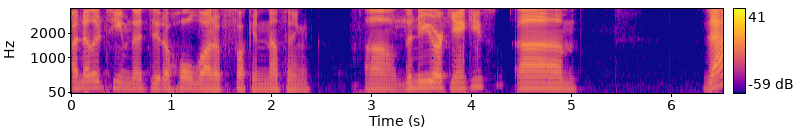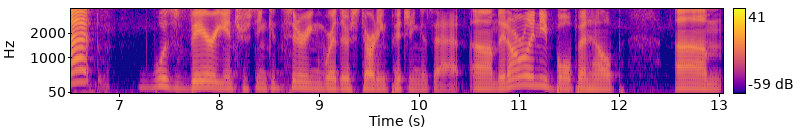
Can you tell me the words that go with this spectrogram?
another team that did a whole lot of fucking nothing. Um, the New York Yankees. Um, that was very interesting considering where their starting pitching is at. Um, they don't really need bullpen help. Um,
